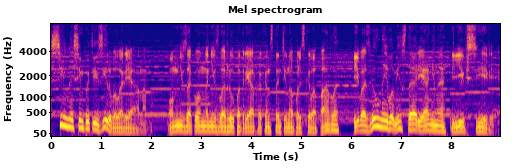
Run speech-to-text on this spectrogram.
сильно симпатизировал арианам. Он незаконно низложил патриарха Константинопольского Павла и возвел на его место арианина Евсевия.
